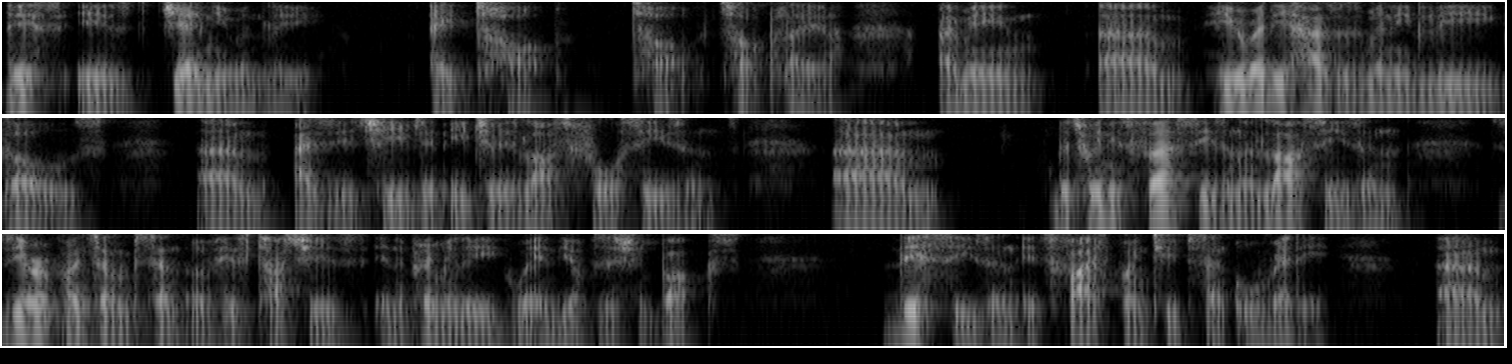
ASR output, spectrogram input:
This is genuinely a top, top, top player. I mean, um, he already has as many league goals um, as he achieved in each of his last four seasons. Um, between his first season and last season, 0.7% of his touches in the Premier League were in the opposition box. This season, it's 5.2% already. Um,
